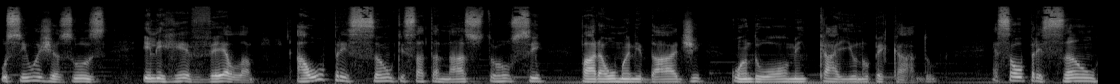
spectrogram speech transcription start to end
O Senhor Jesus, ele revela a opressão que Satanás trouxe para a humanidade quando o homem caiu no pecado. Essa opressão,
